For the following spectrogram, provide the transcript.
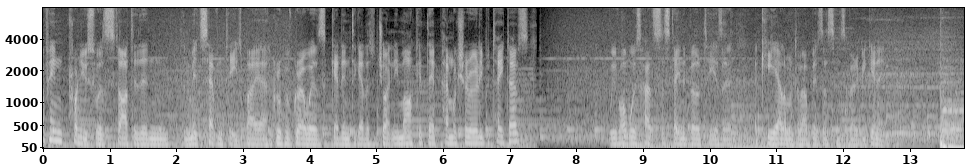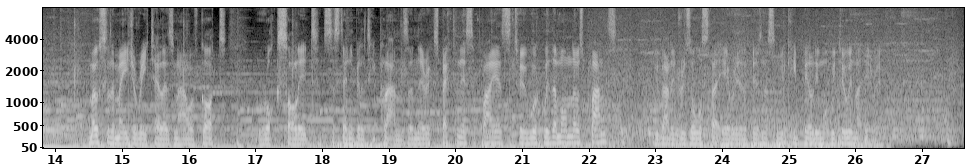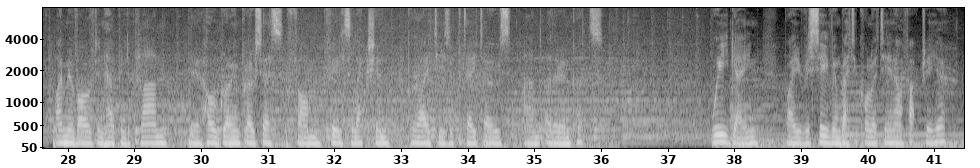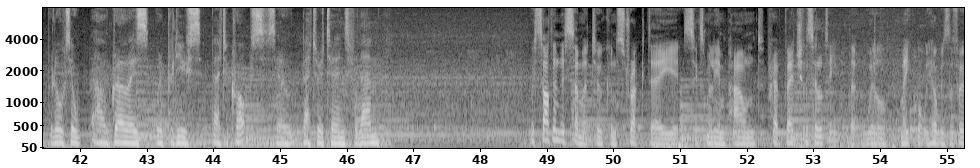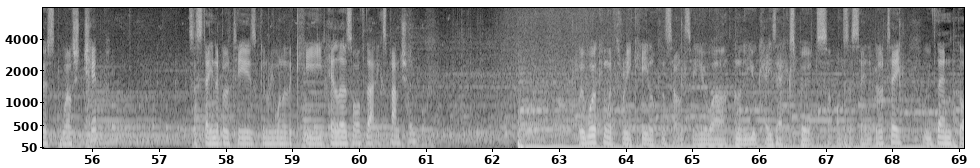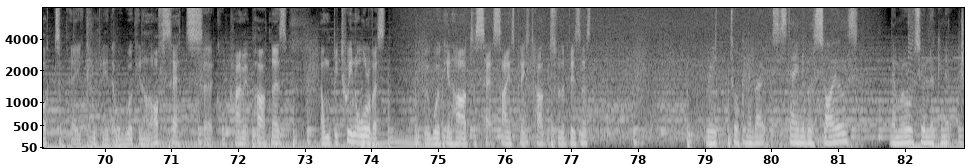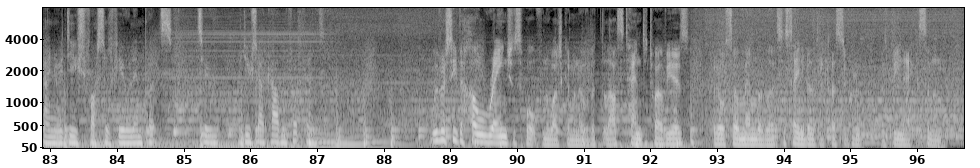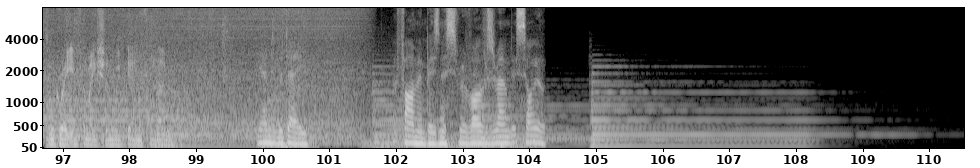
Puffin Produce was started in the mid 70s by a group of growers getting together to jointly market their Pembrokeshire early potatoes. We've always had sustainability as a, a key element of our business since the very beginning. Most of the major retailers now have got rock solid sustainability plans and they're expecting their suppliers to work with them on those plans. We've added resource to that area of the business and we keep building what we do in that area. I'm involved in helping to plan the whole growing process from field selection, varieties of potatoes and other inputs. We gain by receiving better quality in our factory here, but also our growers will produce better crops, so better returns for them. We're starting this summer to construct a £6 million prep veg facility that will make what we hope is the first Welsh chip Sustainability is going to be one of the key pillars of that expansion. We're working with Three Keel Consultancy, who are one of the UK's experts on sustainability. We've then got a company that we're working on offsets uh, called Climate Partners. And between all of us, we're working hard to set science-based targets for the business. We're talking about sustainable soils, and we're also looking at trying to reduce fossil fuel inputs to reduce our carbon footprint. We've received a whole range of support from the Welsh Government over the last 10 to 12 years. We're also a member of the Sustainability Cluster Group. has been excellent. Some great information we've gained from them. At the end of the day, a farming business revolves around its soil.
